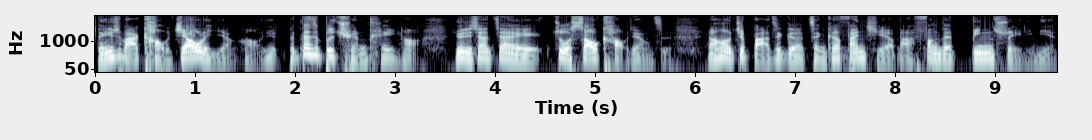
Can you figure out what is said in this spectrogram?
等于是把它烤焦了一样，哈，有，但是不是全黑，哈，有点像在做烧烤这样子。然后就把这个整颗番茄啊，把它放在冰水里面。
